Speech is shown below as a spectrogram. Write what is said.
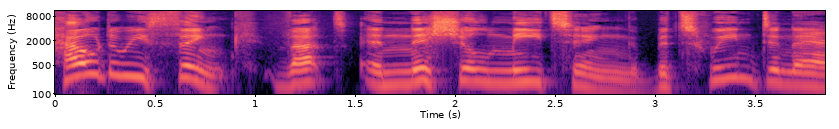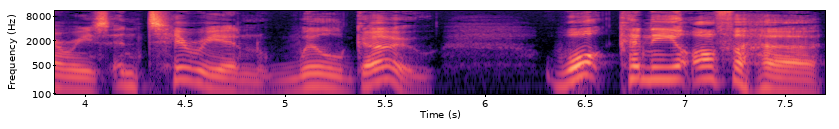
how do we think that initial meeting between Daenerys and Tyrion will go? What can he offer her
